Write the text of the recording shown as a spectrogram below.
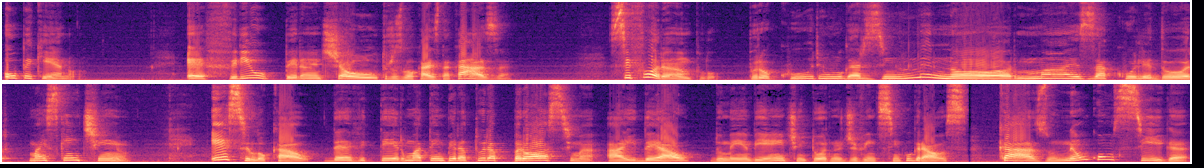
ou pequeno? É frio perante a outros locais da casa? Se for amplo, procure um lugarzinho menor, mais acolhedor, mais quentinho. Esse local deve ter uma temperatura próxima à ideal do meio ambiente, em torno de 25 graus. Caso não consiga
